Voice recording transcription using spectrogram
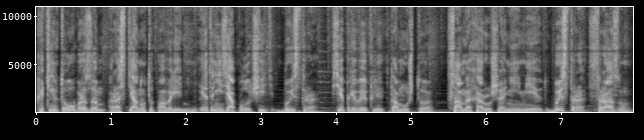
каким-то образом растянуто по времени. Это нельзя получить быстро. Все привыкли к тому, что самое хорошее они имеют быстро, сразу,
